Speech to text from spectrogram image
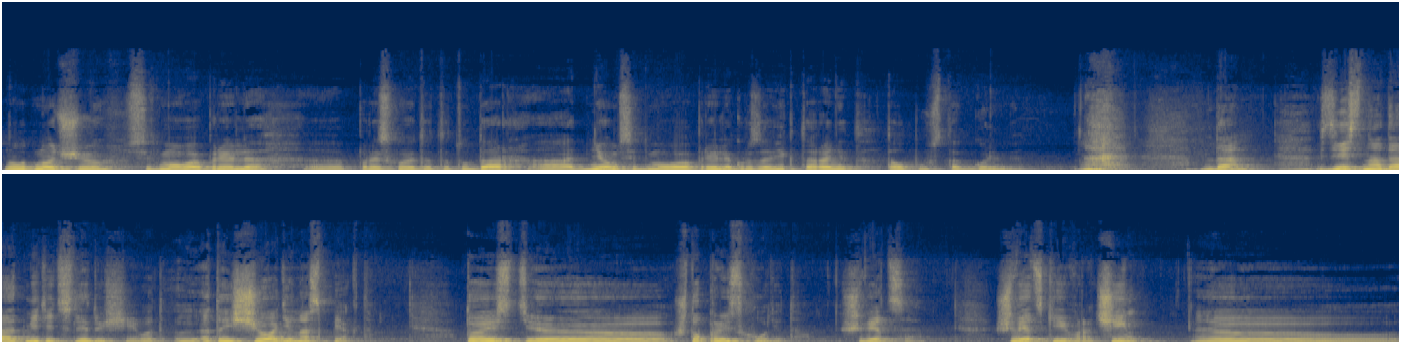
Ну вот ночью 7 апреля э, происходит этот удар, а днем 7 апреля грузовик таранит толпу в Стокгольме. Да, здесь надо отметить следующее. Вот э, это еще один аспект. То есть, э, что происходит? Швеция. Шведские врачи, э,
